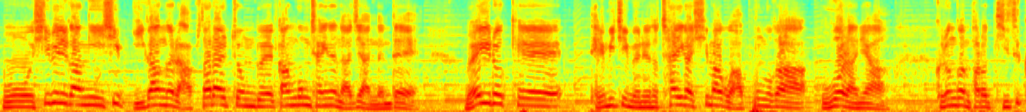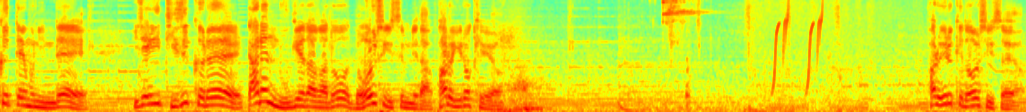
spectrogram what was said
뭐 11강이 12강을 압살할 정도의 깡공 차이는 나지 않는데 왜 이렇게 데미지 면에서 차이가 심하고 아포무가 우월하냐? 그런 건 바로 디스크 때문인데 이제 이 디스크를 다른 무기에다가도 넣을 수 있습니다. 바로 이렇게요. 바로 이렇게 넣을 수 있어요.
